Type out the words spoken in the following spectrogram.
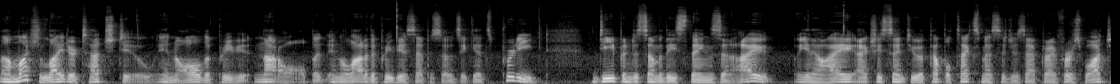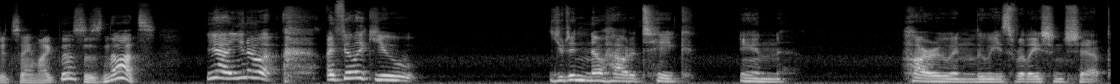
a much lighter touch to in all the previous not all but in a lot of the previous episodes it gets pretty deep into some of these things and i you know i actually sent you a couple text messages after i first watched it saying like this is nuts Yeah, you know, I feel like you you didn't know how to take in Haru and Louis' relationship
